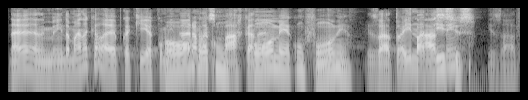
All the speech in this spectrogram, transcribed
né? Ainda mais naquela época que a comida oh, era mais com parca, fome, né? Fome, é com fome. Exato. Aí Patícios. nascem... Exato.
